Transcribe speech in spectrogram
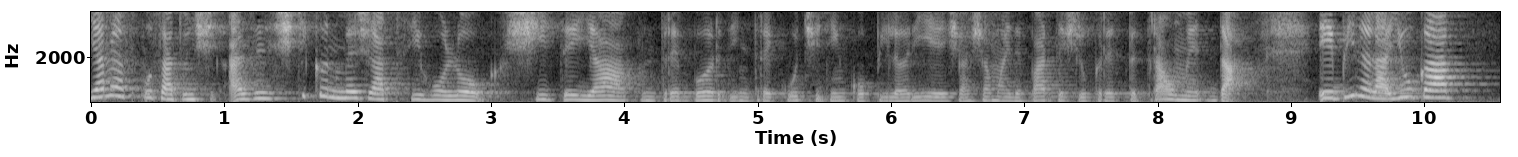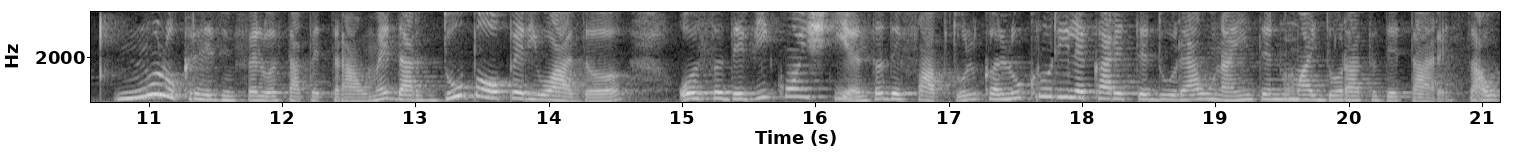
ea mi-a spus atunci, a zis, știi când mergi la psiholog și te ia cu întrebări din trecut și din copilărie și așa mai departe și lucrezi pe traume? Da. E bine, la yoga nu lucrezi în felul ăsta pe traume, dar după o perioadă o să devii conștientă de faptul că lucrurile care te dureau înainte nu da. mai dor atât de tare sau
